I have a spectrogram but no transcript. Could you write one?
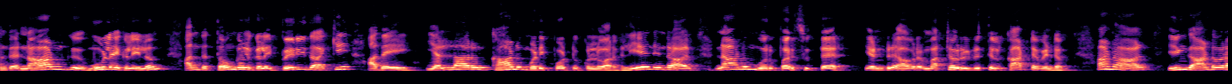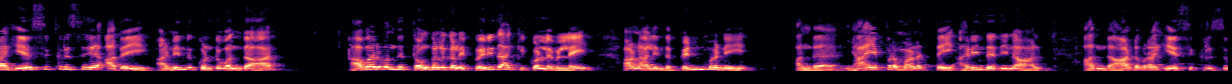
அந்த நான்கு மூலைகளிலும் அந்த தொங்கல்களை பெரிதாக்கி அதை எல்லாரும் காணும்படி போட்டுக்கொள்வார்கள். ஏனென்றால் நானும் ஒரு பரிசுத்தர் என்று அவர் மற்றவர்களிடத்தில் காட்ட வேண்டும். ஆனால் இங்கு ஆண்டவராக இயேசு கிறிஸ்து அதை அணிந்து கொண்டு வந்தார். அவர் வந்து தொங்கல்களை பெரிதாக்கி கொள்ளவில்லை. ஆனால் இந்த பெண்மணி அந்த நியாயப்பிரமாணத்தை அறிந்ததினால் அந்த ஆண்டவராக இயேசு கிறிஸ்து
